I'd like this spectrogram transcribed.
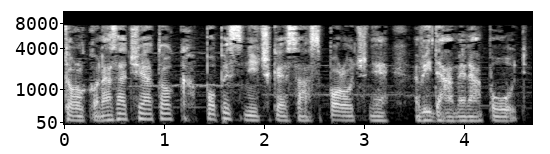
Toľko na začiatok, po pesničke sa spoločne vydáme na púť.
